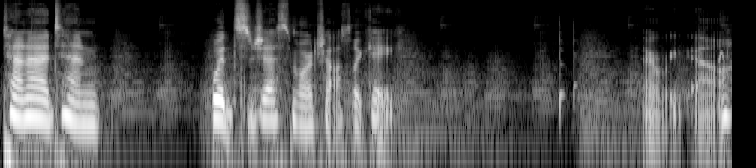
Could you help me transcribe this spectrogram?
10 out of 10 would suggest more chocolate cake. There we go.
